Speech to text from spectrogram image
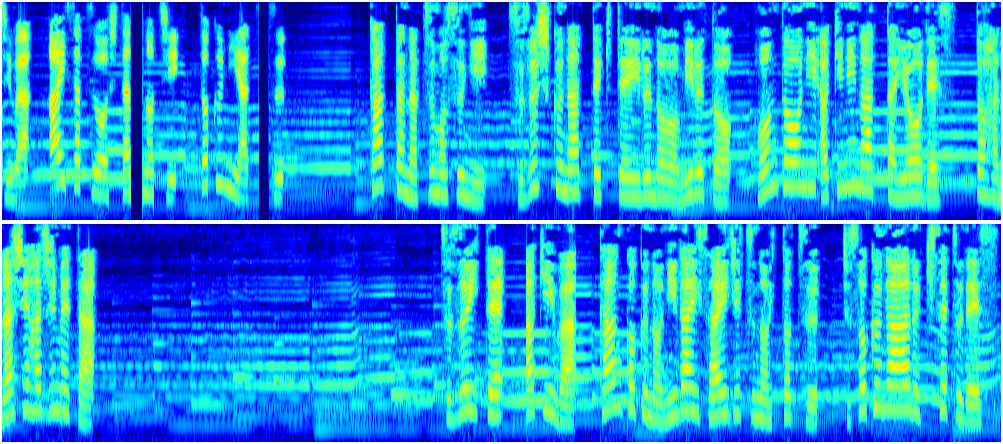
ちは、挨拶をした後、特に暑。勝った夏も過ぎ、涼しくなってきているのを見ると、本当に秋になったようです、と話し始めた。続いて、秋は、韓国の二大祭日の一つ、主足がある季節です。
